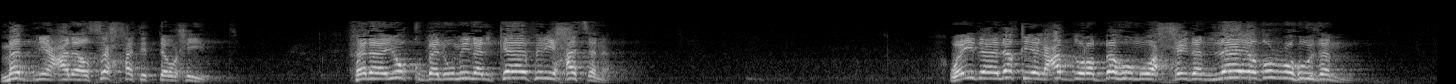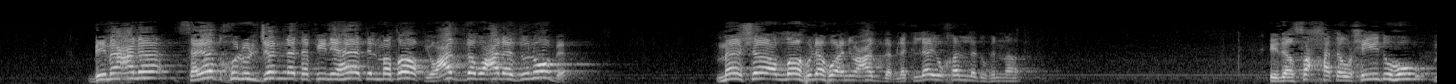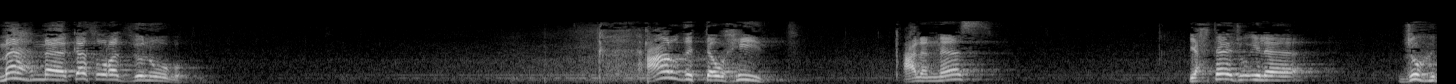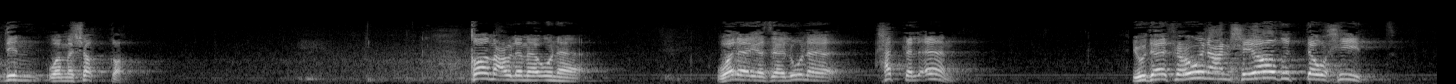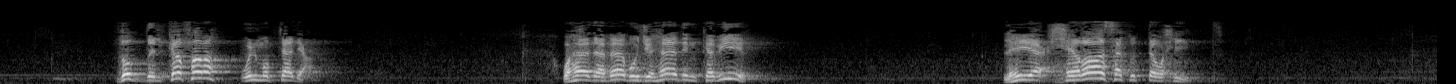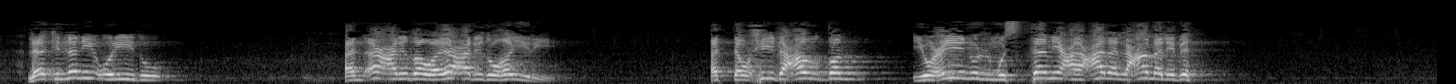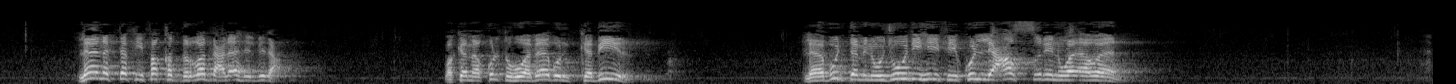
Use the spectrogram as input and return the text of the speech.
مبني على صحة التوحيد. فلا يقبل من الكافر حسنة. وإذا لقي العبد ربه موحدا لا يضره ذنب. بمعنى سيدخل الجنة في نهاية المطاف يعذب على ذنوبه. ما شاء الله له أن يعذب لكن لا يخلد في النار. إذا صح توحيده مهما كثرت ذنوبه. عرض التوحيد على الناس يحتاج إلى جهد ومشقة. قام علماؤنا ولا يزالون حتى الآن يدافعون عن حياض التوحيد. ضد الكفرة والمبتدعة. وهذا باب جهاد كبير اللي هي حراسة التوحيد. لكنني أريد أن أعرض ويعرض غيري. التوحيد عرضا يعين المستمع على العمل به. لا نكتفي فقط بالرد على أهل البدع. وكما قلت هو باب كبير. لا بد من وجوده في كل عصر وأوان.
